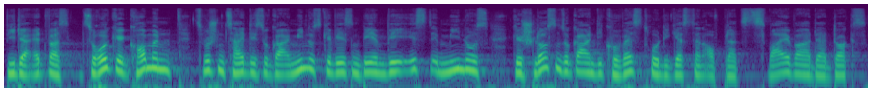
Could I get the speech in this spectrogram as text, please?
wieder etwas zurückgekommen, zwischenzeitlich sogar im Minus gewesen. BMW ist im Minus geschlossen, sogar in die Covestro, die gestern auf Platz 2 war, der DOX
